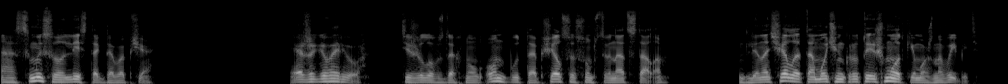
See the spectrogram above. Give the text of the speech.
А смысл лезть тогда вообще? Я же говорю, тяжело вздохнул он, будто общался с умственно отсталым. Для начала там очень крутые шмотки можно выбить.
